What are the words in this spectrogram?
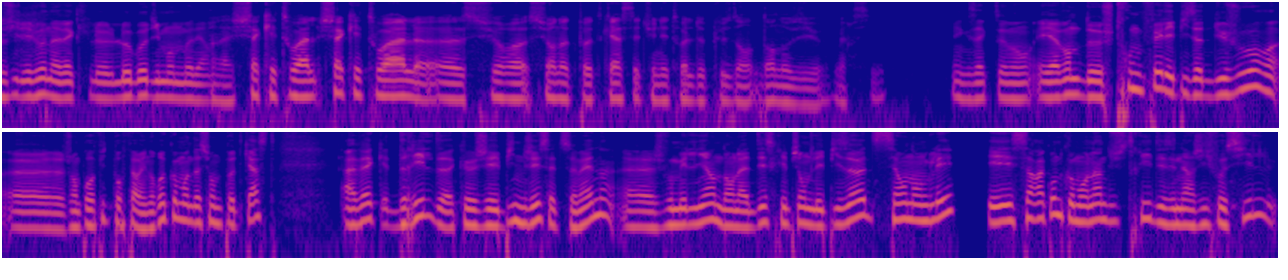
du gilet jaune avec le logo du monde moderne. Voilà, chaque étoile, chaque étoile sur sur notre podcast est une étoile de plus dans, nos yeux. Merci. Exactement. Et avant de schtroumpfer l'épisode du jour, euh, j'en profite pour faire une recommandation de podcast avec Drilled que j'ai bingé cette semaine. Euh, je vous mets le lien dans la description de l'épisode. C'est en anglais. Et ça raconte comment l'industrie des énergies fossiles,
